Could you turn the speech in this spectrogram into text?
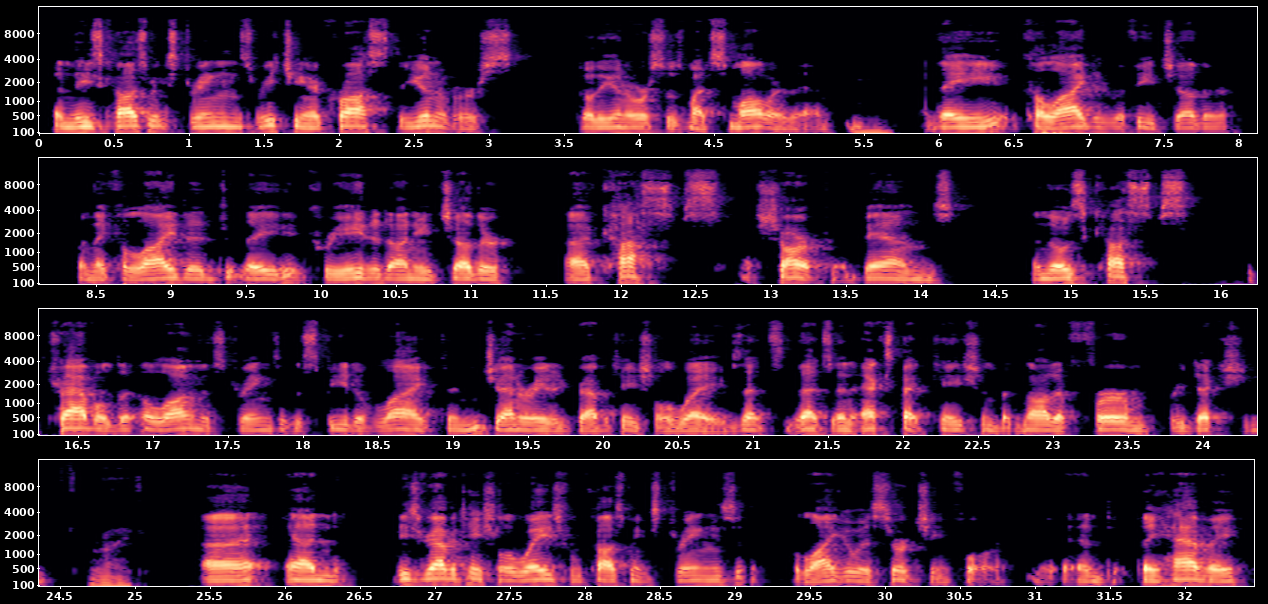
and these cosmic strings reaching across the universe, though the universe was much smaller then, mm-hmm. they collided with each other. When they collided, they created on each other uh, cusps, sharp bends, and those cusps traveled along the strings at the speed of light and generated gravitational waves. That's that's an expectation, but not a firm prediction. Right. Uh, and these gravitational waves from cosmic strings LIGO is searching for. And they have a,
